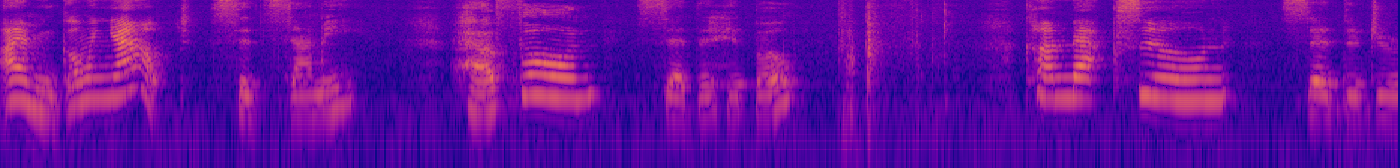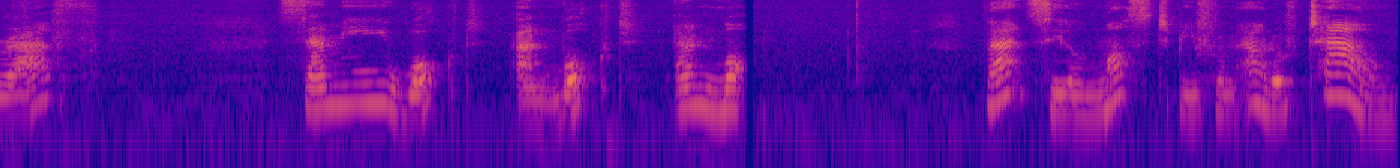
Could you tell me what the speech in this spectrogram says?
I'm going out, said Sammy. Have fun, said the hippo. Come back soon, said the giraffe. Sammy walked and walked and walked. That seal must be from out of town,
